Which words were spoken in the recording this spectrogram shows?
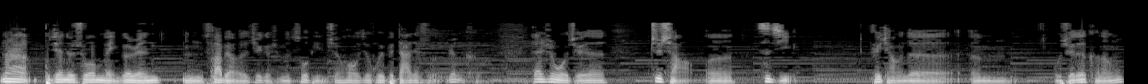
那不见得说每个人嗯发表了这个什么作品之后就会被大家所认可，但是我觉得至少嗯、呃自己非常的嗯，我觉得可能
